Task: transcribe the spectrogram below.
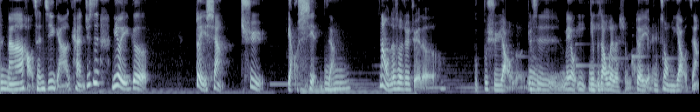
嗯拿好成绩给他看，就是你有一个对象去表现这样。嗯那我那时候就觉得不不需要了，就是没有意义，你也不知道为了什么，对，也不重要这样。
